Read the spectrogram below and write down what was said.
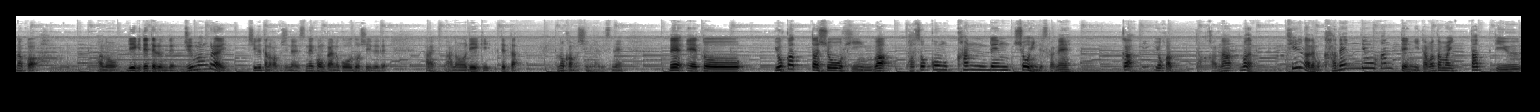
なんか、あの、利益出てるんで、10万ぐらい仕入れたのかもしれないですね。今回の合同仕入れで。はい。あの、利益出たのかもしれないですね。で、えっ、ー、と、良かった商品は、パソコン関連商品ですかね。が良かったかな。まだっていうのはでも家電量販店にたまたま行ったっていう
